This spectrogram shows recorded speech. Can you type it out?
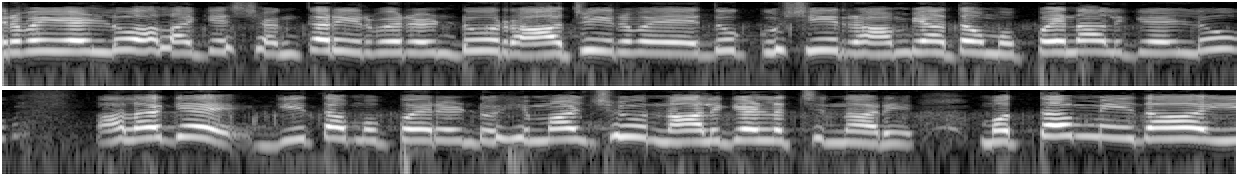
ఇరవై ఏళ్ళు అలాగే శంకర్ ఇరవై రెండు రాజు ఇరవై ఐదు ఖుషి రామ్ యాదవ్ ముప్పై నాలుగేళ్ళు అలాగే గీత ముప్పై రెండు హిమాంశు నాలుగేళ్ళ చిన్నారి. మొత్తం మీద ఈ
